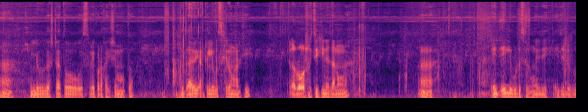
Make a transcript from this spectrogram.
হ্যাঁ লেবু গাছটা তো স্প্রে করা হয় হিসেব মতো। যাই হোক, একটা লেবু সেরম আর কি। এটা রস হয়েছে কিনা জানো না। হ্যাঁ এই এই লেবুটা সেরকম এই যে এই যে লেবু।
